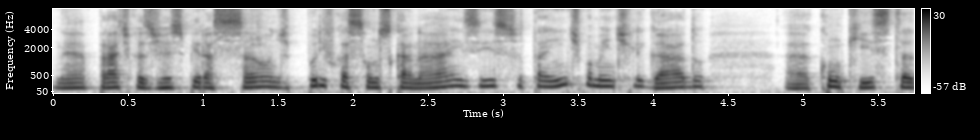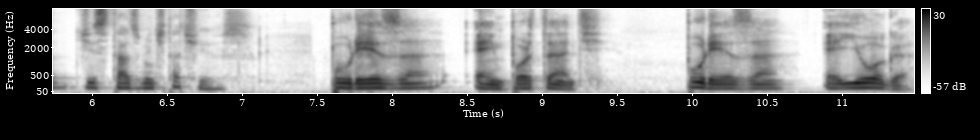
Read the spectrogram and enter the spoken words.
né, práticas de respiração, de purificação dos canais, e isso está intimamente ligado à conquista de estados meditativos. Pureza é importante. Pureza é yoga.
